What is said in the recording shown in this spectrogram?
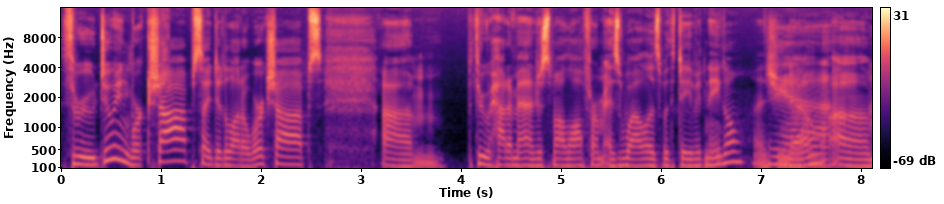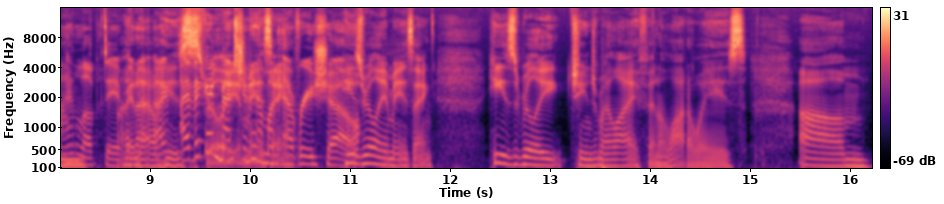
through doing workshops, I did a lot of workshops um, through how to manage a small law firm as well as with David Nagel, as you know. Um, I love David. I, I, I think I really mention him on every show. He's really amazing. He's really changed my life in a lot of ways. Um,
